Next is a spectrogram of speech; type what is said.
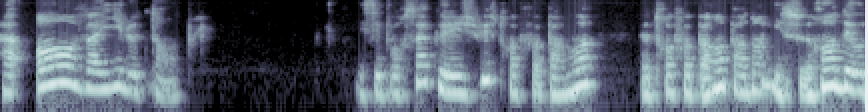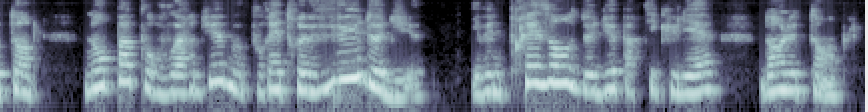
a envahi le temple. Et c'est pour ça que les Juifs, trois fois par mois, euh, trois fois par an, pardon, ils se rendaient au temple, non pas pour voir Dieu, mais pour être vus de Dieu. Il y avait une présence de Dieu particulière dans le temple.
